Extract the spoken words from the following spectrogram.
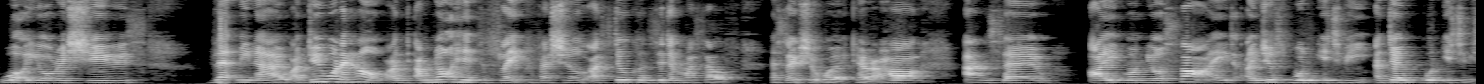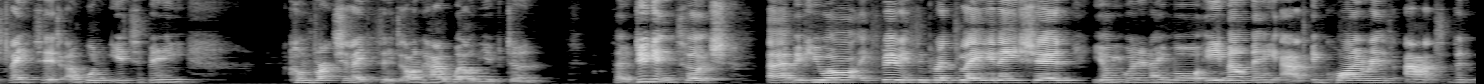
what are your issues? Let me know. I do want to help. I, I'm not here to slate professionals. I still consider myself a social worker at heart. And so I'm on your side. I just want you to be, I don't want you to be slated. I want you to be congratulated on how well you've done. So do get in touch. Um, if you are experiencing parental alienation, you know, you want to know more, email me at inquiries at the,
